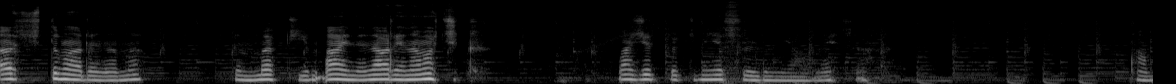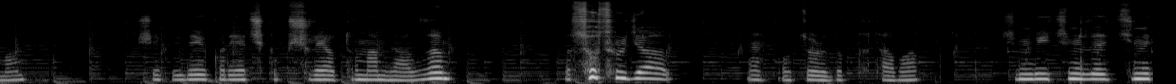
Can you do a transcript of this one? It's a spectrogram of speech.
açtım arenamı. Dur bakayım. Aynen arenam açık. Ben jetpack'i niye sildim ya neyse. Tamam. Şekilde yukarıya çıkıp şuraya oturmam lazım. Nasıl oturacağım? Heh, oturduk. Tamam. Şimdi içimize içini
